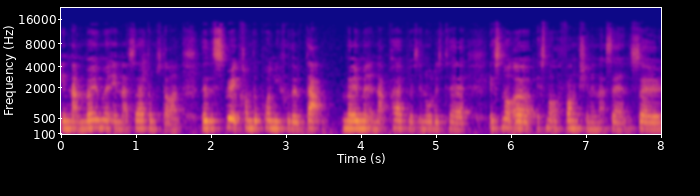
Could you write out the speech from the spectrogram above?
in that moment, in that circumstance. That the Spirit comes upon you for the, that moment and that purpose in order to it's not a it's not a function in that sense so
